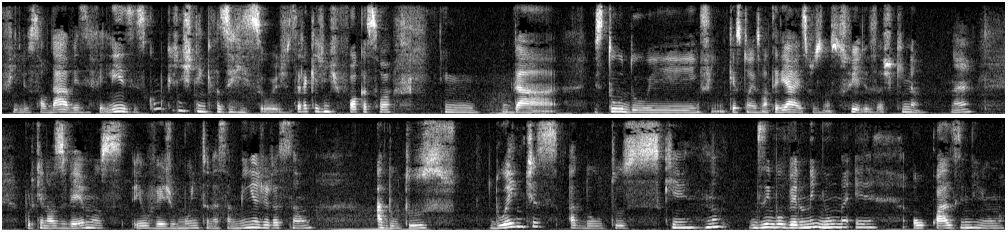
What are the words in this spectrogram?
filhos saudáveis e felizes, como que a gente tem que fazer isso hoje? Será que a gente foca só em dar estudo e, enfim, questões materiais para os nossos filhos? Acho que não, né? Porque nós vemos, eu vejo muito nessa minha geração, adultos doentes, adultos que não desenvolveram nenhuma ou quase nenhuma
